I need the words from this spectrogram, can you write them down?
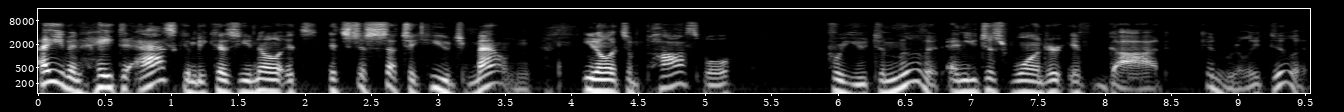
I even hate to ask him because you know it's it's just such a huge mountain. You know, it's impossible for you to move it and you just wonder if God can really do it.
